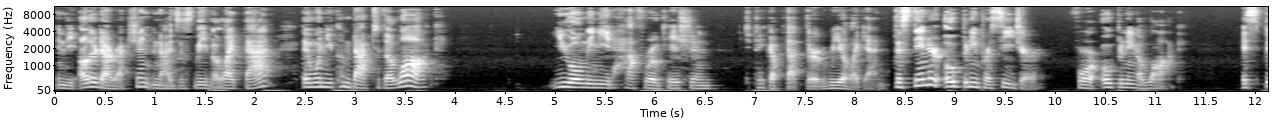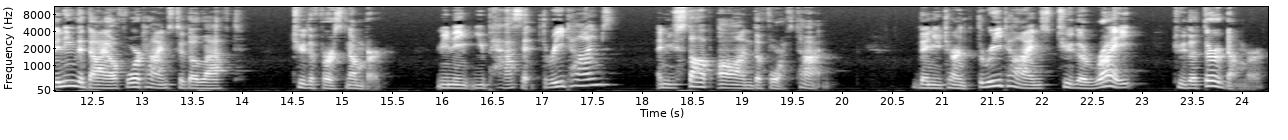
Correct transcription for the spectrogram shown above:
in the other direction and I just leave it like that, then when you come back to the lock, you only need half rotation to pick up that third wheel again. The standard opening procedure for opening a lock is spinning the dial four times to the left to the first number, meaning you pass it three times and you stop on the fourth time. Then you turn three times to the right to the third number,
